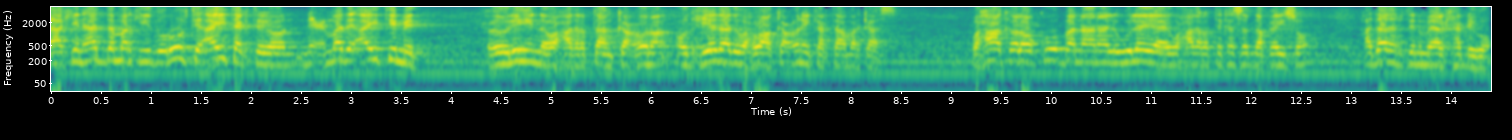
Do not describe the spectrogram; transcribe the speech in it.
laakiin hadda markii duruuftii ay tagtay oo nicmadii ay timid xoolihiinna waxaad rabtaan ka cuna udxiyadaadi wax waa ka cuni kartaa markaas waxaa kaloo kuu banaanaa lagu leeyahay waxaad rabta ka sadaqayso haddaad rabtin meel ka dhigo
